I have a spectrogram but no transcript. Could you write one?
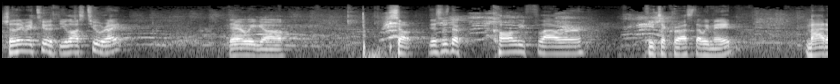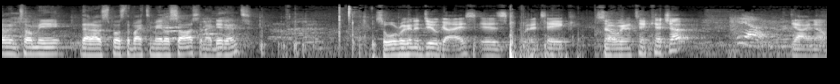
Show them your tooth. You lost two, right? There we go. So this is the cauliflower pizza crust that we made. Madeline told me that I was supposed to buy tomato sauce and I didn't. So what we're gonna do guys is we're gonna take, so we're gonna take ketchup. Ew. Yeah, I know.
